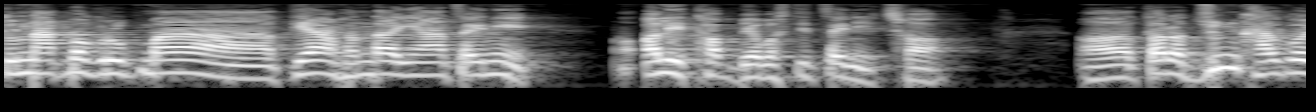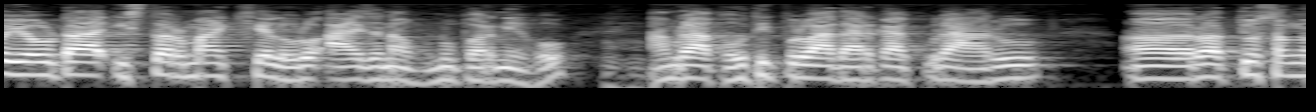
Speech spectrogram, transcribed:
तुलनात्मक रूपमा त्यहाँभन्दा यहाँ चाहिँ नि अलि थप व्यवस्थित चाहिँ नि छ। तर जुन खालको एउटा स्तरमा खेलहरू आयोजना हुनुपर्ने हो हाम्रा भौतिक पूर्वाधारका कुराहरू र त्योसँग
